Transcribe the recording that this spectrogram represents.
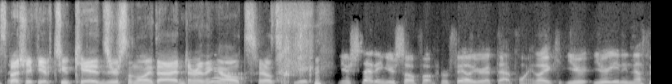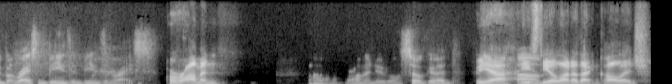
Especially if you have two kids or something like that and everything Yeah. else. You're, you're setting yourself up for failure at that point. Like you're you're eating nothing but rice and beans and beans and rice. or ramen. Oh, ramen noodle, so good. Yeah. I used to eat a Um, lot of that in college.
